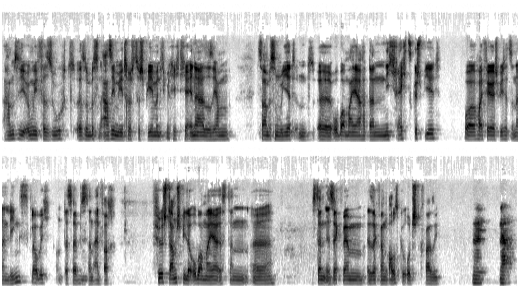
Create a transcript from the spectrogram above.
haben sie irgendwie versucht, äh, so ein bisschen asymmetrisch zu spielen, wenn ich mich richtig erinnere. Also sie haben zwar ein bisschen weird und äh, Obermeier hat dann nicht rechts gespielt, wo er häufiger gespielt hat, sondern links, glaube ich. Und deshalb mhm. ist dann einfach für Stammspieler Obermeier ist dann, äh, ist dann Ezequem, Ezequem rausgerutscht quasi. Hm. Ja,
